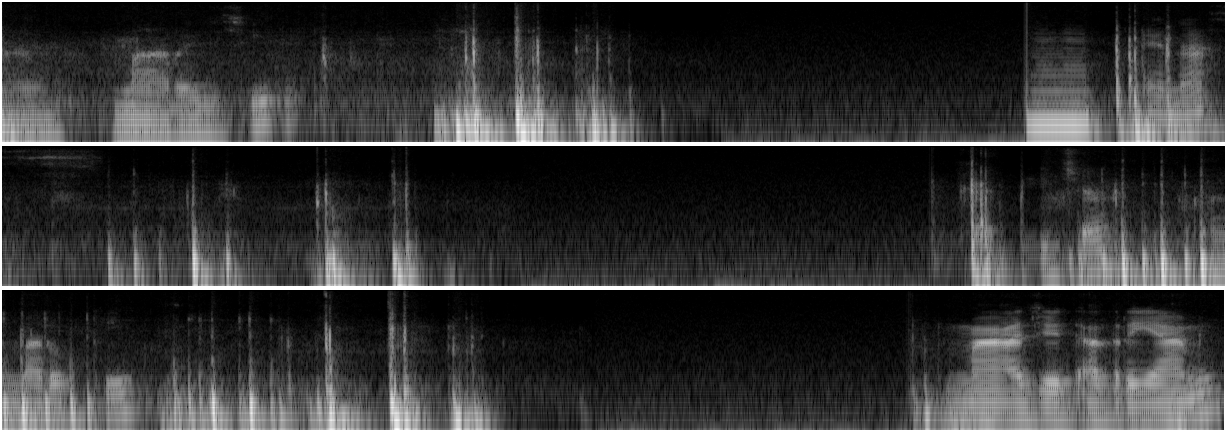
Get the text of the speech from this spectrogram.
uh, Marizi, Majid Al-Riyami,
